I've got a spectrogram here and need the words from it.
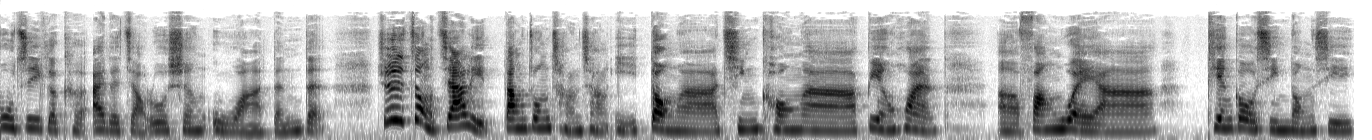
布置一个可爱的角落生物啊，等等，就是这种家里当中常常移动啊、清空啊、变换呃方位啊、添购新东西，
